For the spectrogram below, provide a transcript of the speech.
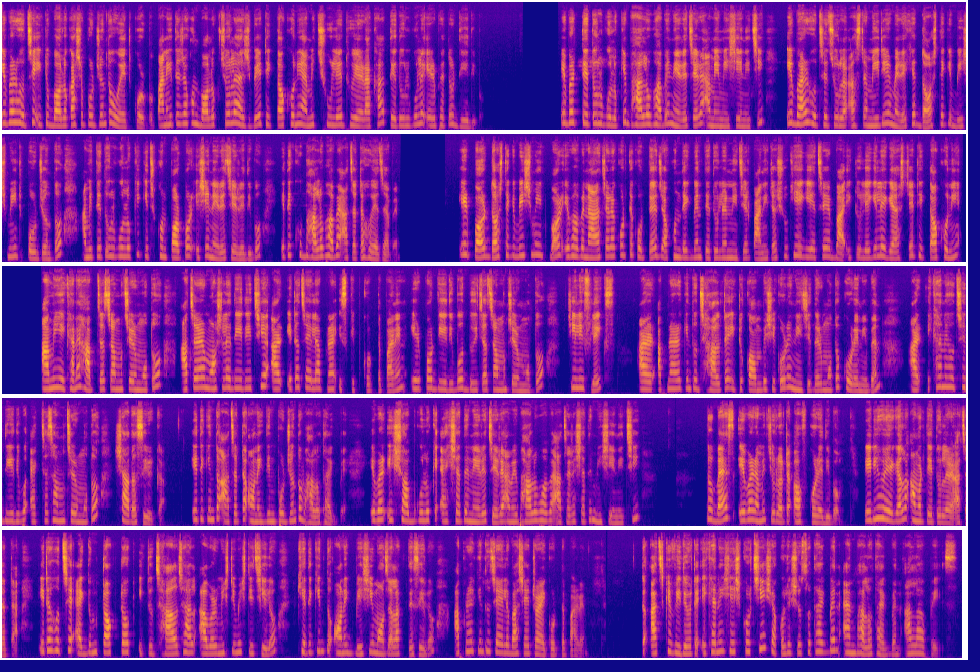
এবার হচ্ছে একটু বলক আসা পর্যন্ত ওয়েট করব। পানিতে যখন বলক চলে আসবে ঠিক তখনই আমি ছুলে ধুয়ে রাখা তেঁতুলগুলো এর ভেতর দিয়ে দিব। এবার তেঁতুলগুলোকে ভালোভাবে নেড়েচেড়ে আমি মিশিয়ে নিচ্ছি। এবার হচ্ছে চুলার আঁচটা মিডিয়ামে রেখে ১০ থেকে ২০ মিনিট পর্যন্ত আমি তেঁতুলগুলোকে কিছুক্ষণ পরপর এসে নেড়েচেড়ে দিব। এতে খুব ভালোভাবে আচাটা হয়ে যাবে। এরপর ১০ থেকে ২০ মিনিট পর এভাবে নাড়াচাড়া করতে, করতে যখন দেখবেন তেঁতুলের নিচের পানিটা শুকিয়ে গিয়েছে বা একটু লেগে, লেগে আসছে ঠিক তখনই আমি এখানে ১/২ চা চামচের মতো আচারের মসলা দিয়ে দিচ্ছি আর এটা চাইলে আপনারা স্কিপ করতে পারেন। এরপর দিয়ে দিব ২ চা চামচের মতো চিলি ফ্লেক্স। আর আপনারা কিন্তু ঝালটা একটু কম বেশি করে নিজেদের মতো করে নিবেন। আর এখানে হচ্ছে দিয়ে দিব ১ চা চামচের মতো সাদা সিরকা। এতে কিন্তু আচারটা অনেকদিন পর্যন্ত ভালো থাকবে। এবার এই সবগুলোকে একসাথে নেড়ে-চেড়ে আমি ভালোভাবে আচারের সাথে মিশিয়ে নিচ্ছি। তো ব্যাস এবার আমি চুলাটা অফ করে দিব। রেডি হয়ে গেল আমার তেঁতুলের আচারটা। এটা হচ্ছে একদম টক, টক একটু ঝাল, ঝাল আবার মিষ্টি, মিষ্টি ছিল। খেতে কিন্তু অনেক বেশি মজা লাগতেছিল। আপনারা কিন্তু চাইলে বাসায় ট্রাই করতে পারেন। তো আজকে ভিডিওটা এখানেই শেষ করছি। সকলে সুস্থ থাকবেন অ্যান্ড ভালো থাকবেন। আল্লাহ হাফেজ।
